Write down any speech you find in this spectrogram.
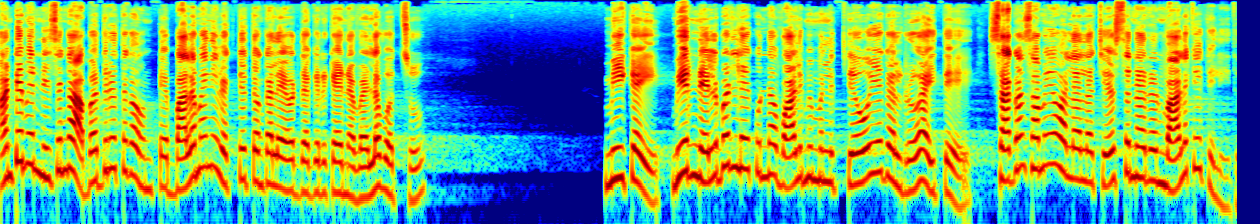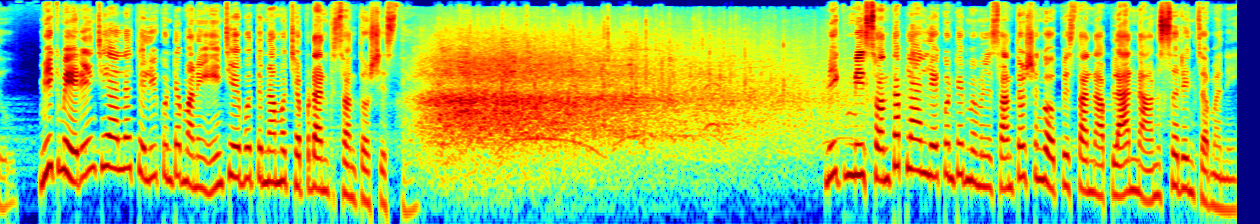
అంటే మీరు నిజంగా అభద్రతగా ఉంటే బలమైన వ్యక్తిత్వం కల ఎవరి దగ్గరికైనా వెళ్ళవచ్చు? మీకై మీరు నిలబడలేకున్నా వాళ్ళు మిమ్మల్ని తోయగలరు. అయితే సగం సమయం వాళ్ళు అలా చేస్తున్నారని వాళ్ళకే తెలియదు మీకు మీరేం చేయాలో తెలియకుంటే మనం ఏం చేయబోతున్నామో చెప్పడానికి సంతోషిస్తాం. మీకు మీ సొంత ప్లాన్ లేకుంటే మిమ్మల్ని సంతోషంగా ఒప్పిస్తాను. నా ప్లాన్ను అనుసరించమని.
